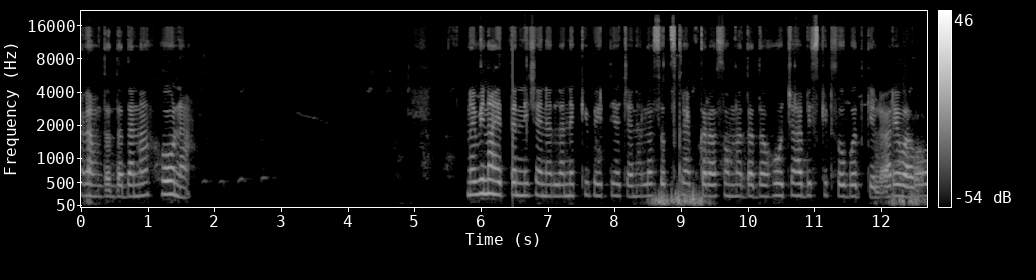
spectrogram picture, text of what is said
रामदास दादांना हो ना. नवीन आहेत त्यांनी चॅनलला नक्की भेट द्या चॅनलला सबस्क्राईब करा सोमनाथ दादा. हो चहा बिस्किट सोबत केलं. अरे वा वा वा.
